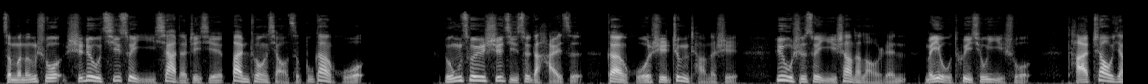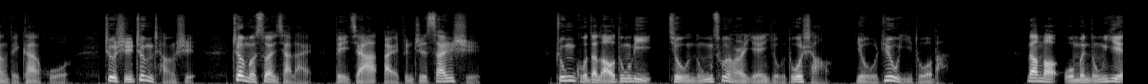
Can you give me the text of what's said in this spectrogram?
怎么能说十六七岁以下的这些半壮小子不干活？农村十几岁的孩子干活是正常的事，六十岁以上的老人没有退休一说，他照样得干活，这是正常事。这么算下来，得加百分之三十。中国的劳动力就农村而言有多少？有六亿多吧。那么我们农业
